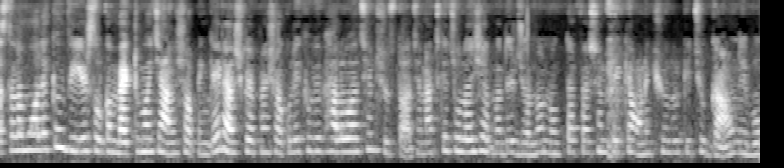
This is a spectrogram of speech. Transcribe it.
আসসালামু আলাইকুম viewers welcome back to my channel shopping guide. আজকে আপনারা সকলেই খুবই ভালো আছেন, সুস্থ আছেন। আজকে চলে আসি আপনাদের জন্য নোক্তা ফ্যাশন থেকে অনেক সুন্দর কিছু গাউন এবং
